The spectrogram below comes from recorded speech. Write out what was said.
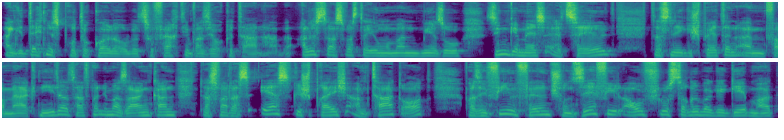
ein Gedächtnisprotokoll darüber zu fertigen, was ich auch getan habe. Alles das, was der junge Mann mir so sinngemäß erzählt, das lege ich später in einem Vermerk nieder, dass man immer sagen kann, das war das Erstgespräch am Tatort, was in vielen Fällen schon sehr viel Aufschluss darüber gegeben hat,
